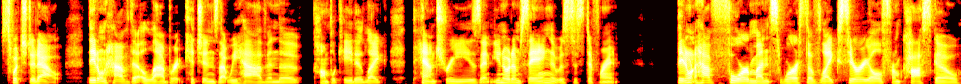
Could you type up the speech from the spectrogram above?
switched it out. They don't have the elaborate kitchens that we have and the complicated like pantries. And you know what I'm saying? It was just different. They don't have four months worth of like cereal from Costco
